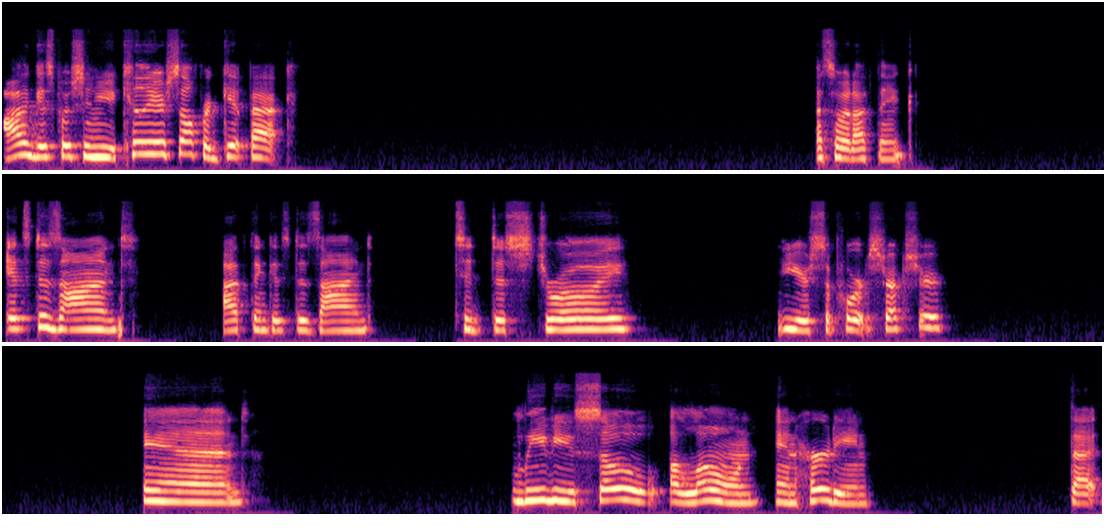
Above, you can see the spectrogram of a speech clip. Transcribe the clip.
I think it's pushing you to kill yourself or get back. That's what I think. It's designed, I think it's designed to destroy your support structure and leave you so alone and hurting that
